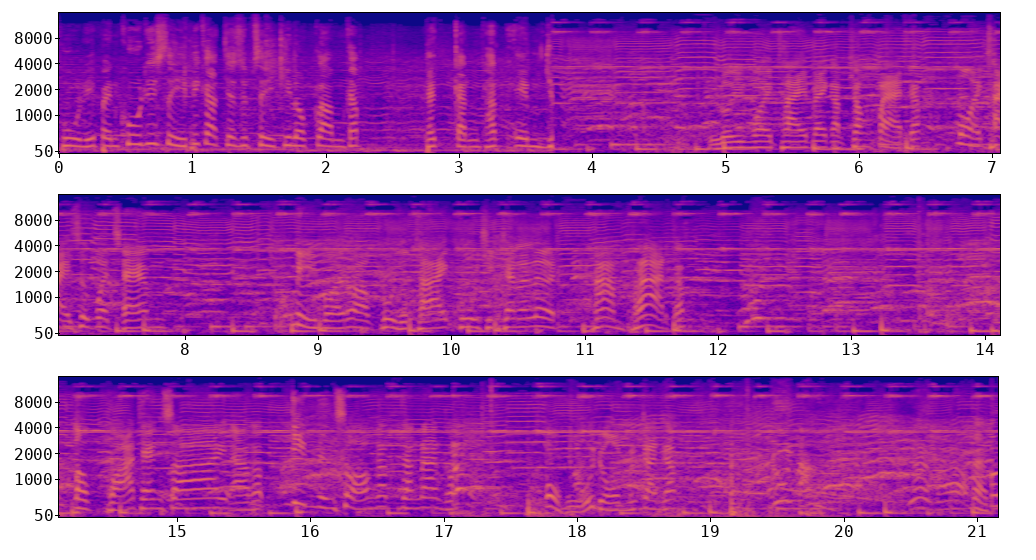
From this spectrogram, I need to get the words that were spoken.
คู่นี้เป็นคู่ที่ 4 พิกัด 74 กิโลกรัมครับ เพชรกันทัดเอ็มยูลุยมวยไทยไปกับช่อง 8 ครับ มวยไทยซุปเปอร์แชมป์มีมวยรอบคู่สุดท้ายคู่ชิงชนะเลิศห้ามพลาดครับตบขวาแทงซ้ายเอาครับจิ้มหนึ่งสองครับทางด้านของโอ้โหโดนเหมือนกันครับแหม่ก็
